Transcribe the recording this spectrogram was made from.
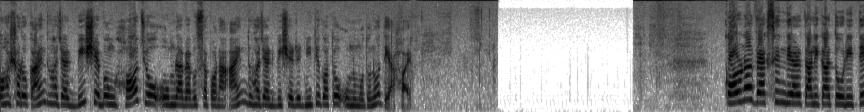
মহাসড়ক আইন দু হাজার বিশ এবং হজ ও ওমরা ব্যবস্থাপনা আইন দু হাজার বিশের নীতিগত অনুমোদনও দেওয়া হয়। করোনা ভ্যাকসিন দেওয়ার তালিকা তৈরিতে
